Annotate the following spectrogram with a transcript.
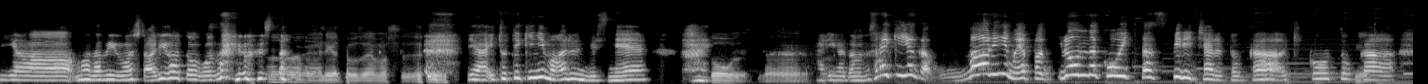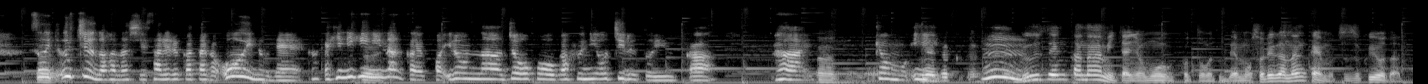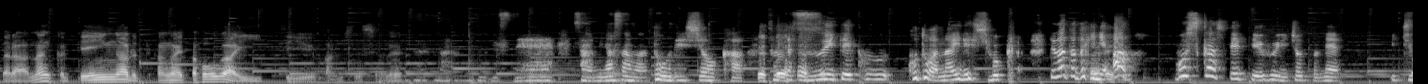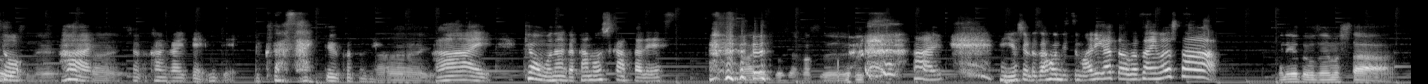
いやー、学びました。ありがとうございました。はい、ありがとうございます。いや、意図的にもあるんですね。はい。そうですね。ありがとうございます。最近なんか、周りにもやっぱいろんなこういったスピリチュアルとか気候とか、そういった宇宙の話される方が多いので、なんか日に日になんかやっぱいろんな情報が腑に落ちるというか、はい。うん今日もいい。ねだかうん偶然かなみたいに思うことでも、それが何回も続くようだったら、なんか原因があるって考えた方がいいっていう感じですよね。なるほどですね。さあ、皆さんはどうでしょうか？そういった続いていくことはないでしょうか？ってなった時に、あもしかしてっていうふうにちょっとね、一度、はい。ちょっと考えてみてくださいということで。はい。はい。今日もなんか楽しかったです。ありがとうございます。はい。吉野さん、本日もありがとうございました。ありがとうございました。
